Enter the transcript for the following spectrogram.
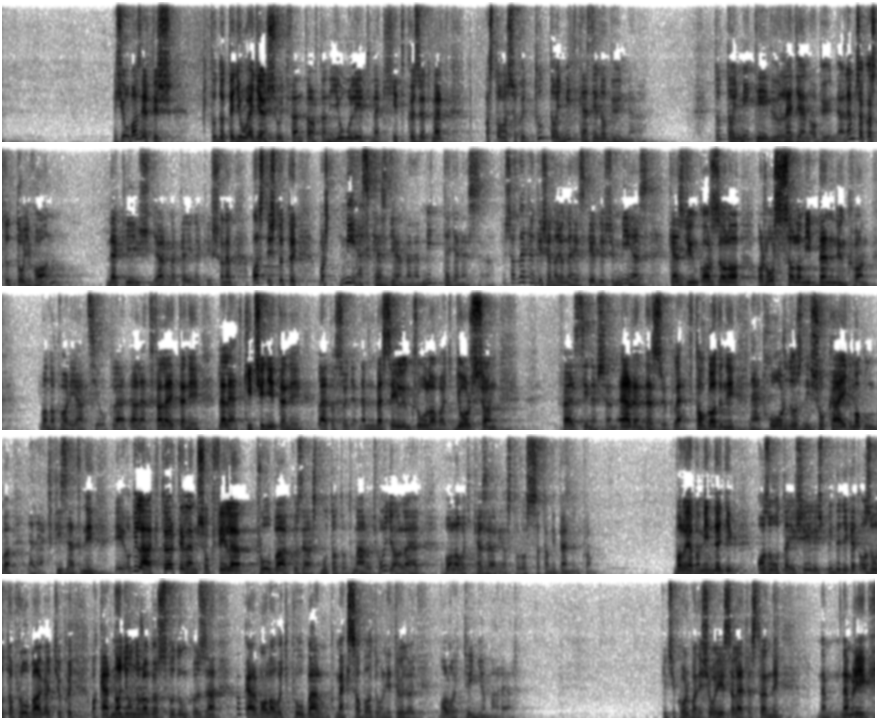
És jó, azért is tudott egy jó egyensúlyt fenntartani jólét meg hit között, mert azt olvassuk, hogy tudta, hogy mit kezdjen a bűnnel. Tudta, hogy mit évő legyen a bűnnel. Nem csak azt tudta, hogy van, neki is, gyermekeinek is, hanem azt is tudta, hogy most mihez kezdjen vele, mit tegyen ezzel. És az nekünk is egy nagyon nehéz kérdés, hogy mihez kezdjünk azzal a, a rosszal, ami bennünk van vannak variációk. Lehet, el lehet felejteni, le lehet kicsinyíteni, lehet az, hogy nem beszélünk róla, vagy gyorsan, felszínesen elrendezzük, lehet tagadni, lehet hordozni sokáig magunkba, le lehet fizetni. A világ történelem sokféle próbálkozást mutatott már, hogy hogyan lehet valahogy kezelni azt a rosszat, ami bennünk van. Valójában mindegyik azóta is él, és mindegyiket azóta próbálgatjuk, hogy akár nagyon ragaszkodunk hozzá, akár valahogy próbálunk megszabadulni tőle, hogy valahogy tűnjön már el. Kicsi korban is jól észre lehet ezt venni. Nem, nemrég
